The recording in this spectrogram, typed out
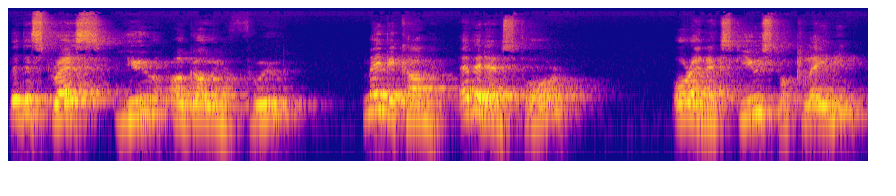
the distress you are going through may become evidence for or an excuse for claiming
